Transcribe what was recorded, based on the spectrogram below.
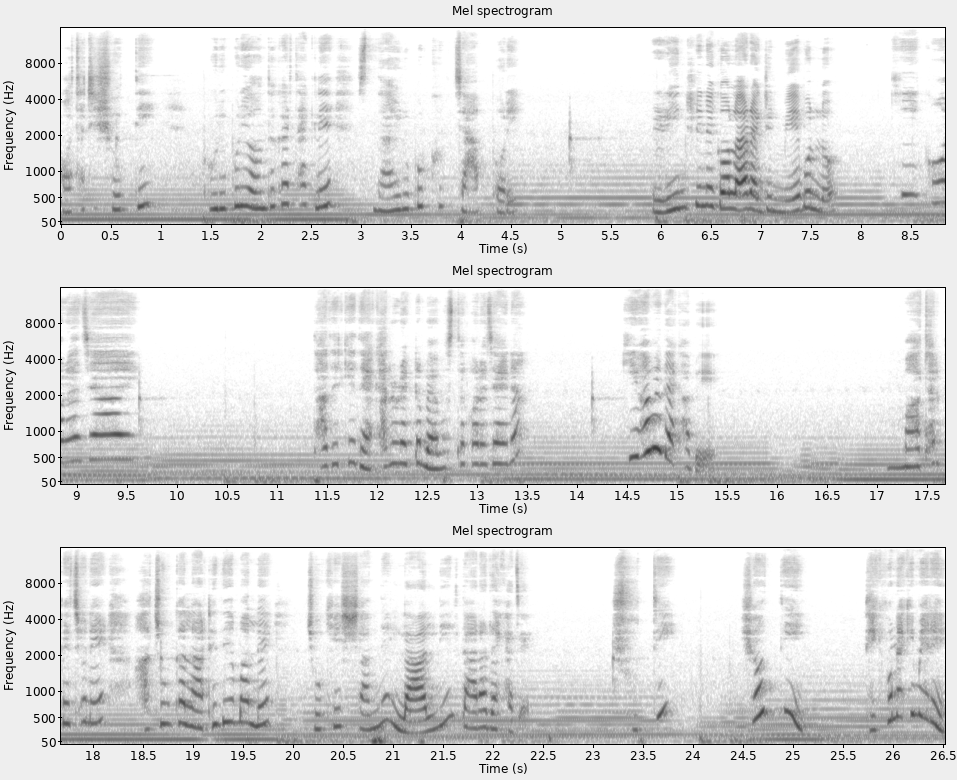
কথাটি সত্যি? পুরোপুরি অন্ধকার থাকলে স্নায়ুর উপর খুব চাপ পড়ে। ঋণ ঋণে গলার একজন মেয়ে বলল, কি করা যায়? তাদেরকে দেখানোর একটা ব্যবস্থা করা যায় না? কীভাবে দেখাবে? মাথার পেছনে আচমকা লাঠি দিয়ে মারলে চোখের সামনে লাল নীল তারা দেখা যায়। সত্যি? সত্যি? দেখব নাকি মেরে?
